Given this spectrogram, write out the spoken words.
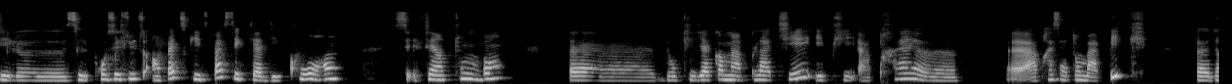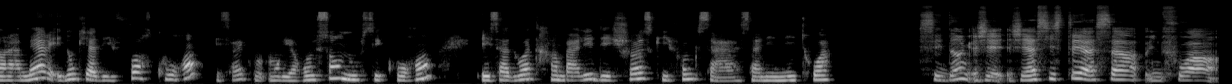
le, le processus. En fait, ce qui se passe, c'est qu'il y a des courants. C'est un tombant. Euh, donc, il y a comme un platier. Et puis après, euh, après ça tombe à pic dans la mer. Et donc, il y a des forts courants. Et c'est vrai qu'on on les ressent, nous, ces courants. Et ça doit trimballer des choses qui font que ça, ça les nettoie. C'est dingue. J'ai, j'ai assisté à ça une fois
